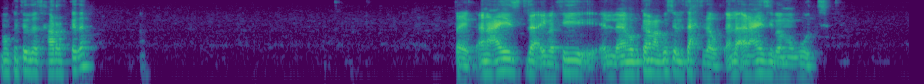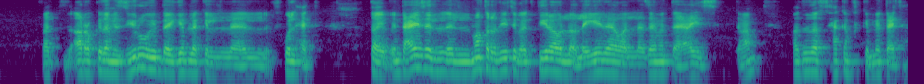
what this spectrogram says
ممكن تبدأ تتحرك كده. طيب أنا عايز لا يبقى في أنا بتكلم على الجزء اللي تحت دوت. لا أنا عايز يبقى موجود. فتقرب كده من الزيرو ويبدأ يجيب لك ال... ال... في كل حتة. طيب انت عايز ال- المطرة دي تبقى كتيرة ولا قليلة ولا زي ما انت عايز؟ تمام؟ فتقدر تتحكم في الكمية بتاعتها.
